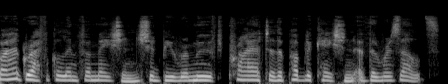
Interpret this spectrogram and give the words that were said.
Biographical information should be removed prior to the publication of the results.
